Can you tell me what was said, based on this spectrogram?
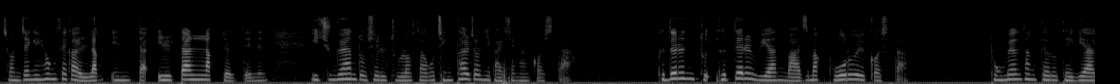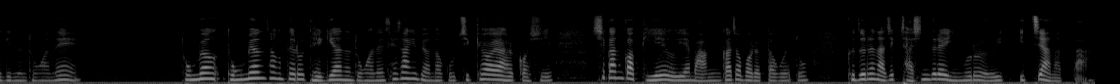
전쟁의 형세가 일락, 인따, 일단락 될 때는 이 중요한 도시를 둘러싸고 쟁탈전이 발생할 것이다. 그들은 도- 그때를 위한 마지막 보루일 것이다. 동면 상태로 대기하기는 동안에 동면, 동면 상태로 대기하는 동안에 세상이 변하고 지켜야 할 것이 시간과 비에 의해 망가져 버렸다고 해도 그들은 아직 자신들의 임무를 의- 잊지 않았다.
